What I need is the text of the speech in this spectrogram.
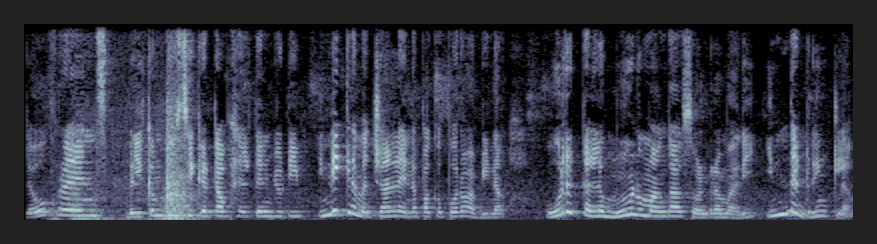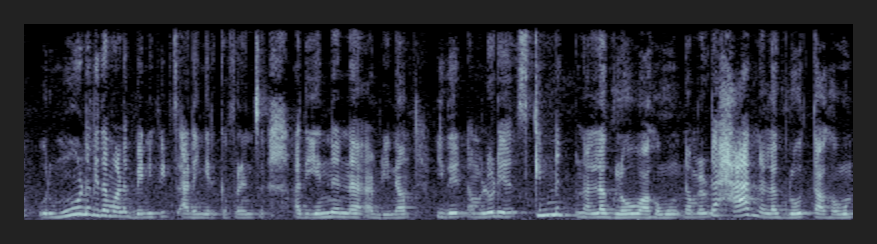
Hello friends welcome to secret of health and beauty இன்றைக்கி நம்ம சேனலில் என்ன பார்க்க போகிறோம் அப்படின்னா ஒரு கல்ல மூணு மாங்காய் சொல்கிற மாதிரி இந்த ட்ரிங்க்கில் ஒரு மூணு விதமான பெனிஃபிட்ஸ் அடங்கியிருக்கு ஃப்ரெண்ட்ஸ் அது என்னென்ன அப்படின்னா இது நம்மளுடைய ஸ்கின்னுக்கு நல்லா க்ளோவாகவும் நம்மளோட ஹேர் நல்லா க்ரோத் ஆகவும்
